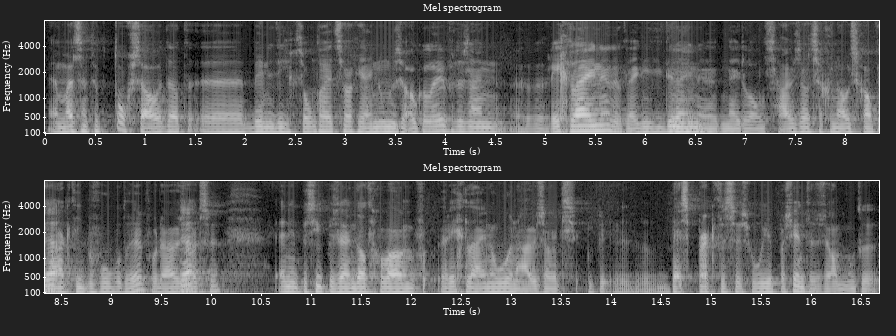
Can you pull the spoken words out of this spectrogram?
Eh, maar het is natuurlijk toch zo dat uh, binnen die gezondheidszorg, jij noemde ze ook al even, er zijn uh, richtlijnen, dat weet niet iedereen. Mm. het Nederlands Huisartsengenootschap ja. maakt die bijvoorbeeld hè, voor de huisartsen. Ja. En in principe zijn dat gewoon richtlijnen hoe een huisarts, best practices, hoe je patiënten zou moeten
